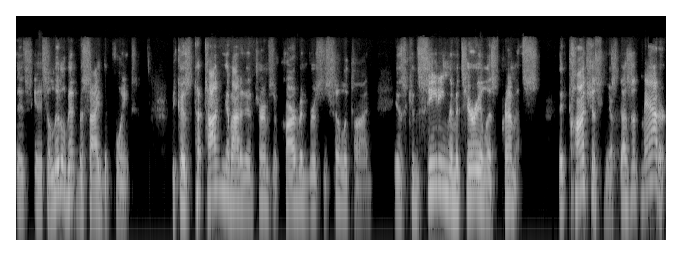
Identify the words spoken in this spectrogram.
it's it's a little bit beside the point, because t- talking about it in terms of carbon versus silicon is conceding the materialist premise that consciousness yep. doesn't matter.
